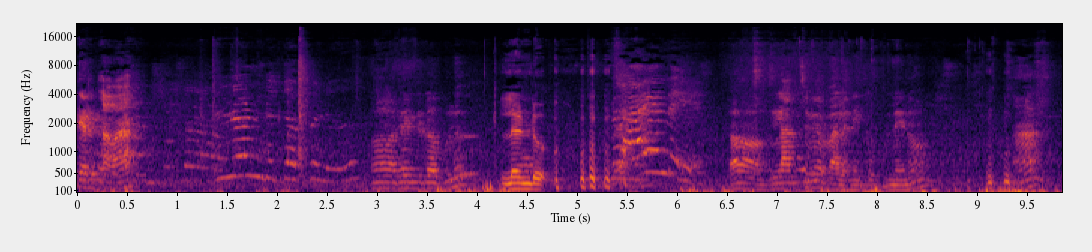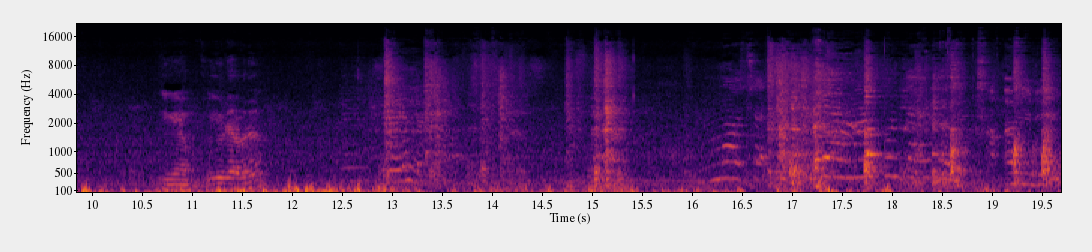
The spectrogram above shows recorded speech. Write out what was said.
తిడతావా? రెండు డబ్బులు. ఆ, లంచం ఇవ్వాలి నీకు ఇప్పుడు నేను. ఈవిడెవరు అదేంటి? ముసలిదంటే ఏమనుకుంటుందో అంటుంది అనుకున్నావా? ఏమనుకోలే అనేసి నీకు వచ్చింది కదా అనే. నీకు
